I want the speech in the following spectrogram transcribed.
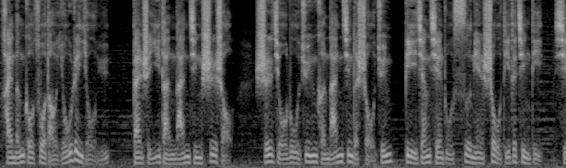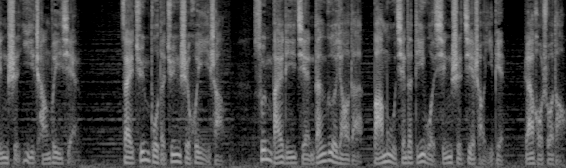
还能够做到游刃有余。但是，一旦南京失守，十九路军和南京的守军必将陷入四面受敌的境地，形势异常危险。在军部的军事会议上。孙百里简单扼要地把目前的敌我形势介绍一遍，然后说道：“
